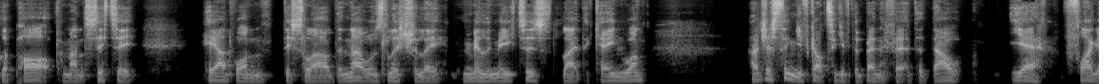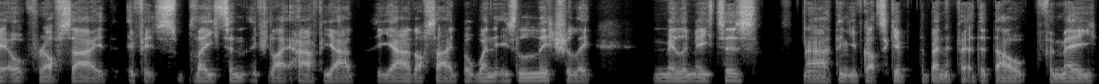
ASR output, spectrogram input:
Laporte for Man City he had one disallowed, and that was literally millimeters, like the Kane one. I just think you've got to give the benefit of the doubt. Yeah, flag it up for offside if it's blatant, if you like half a yard, a yard offside. But when it is literally millimeters, nah, I think you've got to give the benefit of the doubt. For me,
